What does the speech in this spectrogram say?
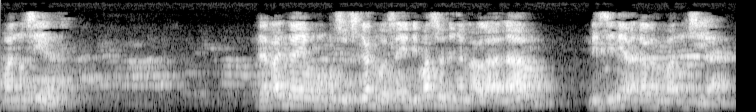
manusia. Dan ada yang mengkhususkan bahwasanya dimaksud dengan al-anam di sini adalah manusia.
